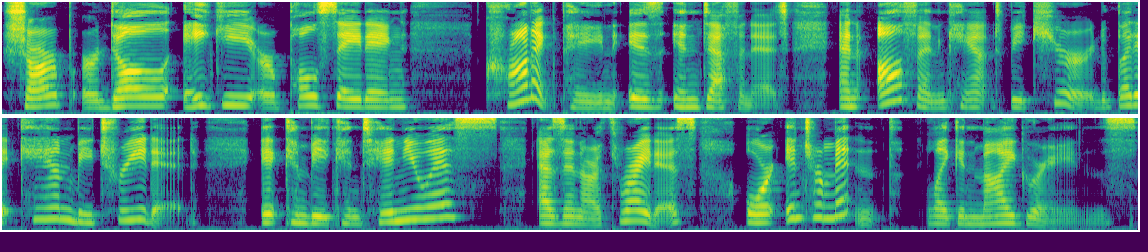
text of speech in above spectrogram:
sharp or dull, achy or pulsating. Chronic pain is indefinite and often can't be cured, but it can be treated. It can be continuous as in arthritis, or intermittent, like in migraines.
